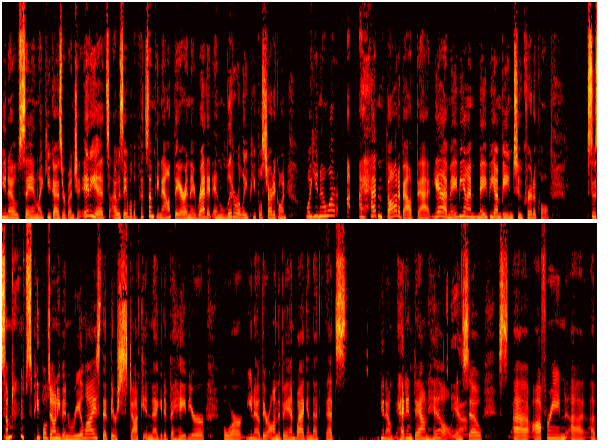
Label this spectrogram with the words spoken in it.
you know saying like you guys are a bunch of idiots i was able to put something out there and they read it and literally people started going well you know what i, I hadn't thought about that yeah maybe i'm maybe i'm being too critical so sometimes people don't even realize that they're stuck in negative behavior or, you know, they're on the bandwagon that that's, you know, heading downhill. Yeah. And so uh, offering uh, a,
